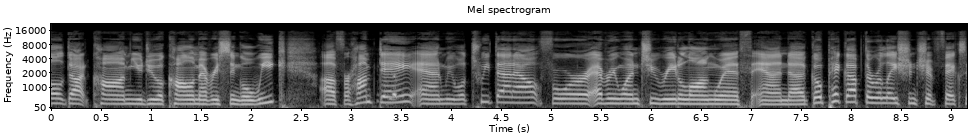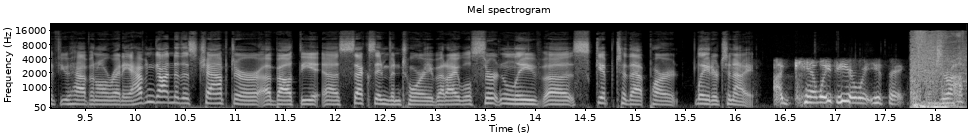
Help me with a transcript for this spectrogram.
instyle.com. You do a column every single week uh, for Hump Day, and we will tweet that out for everyone to read along with. And uh, go pick up the relationship fix if you haven't already. I haven't haven't gotten to this chapter about the uh, sex inventory, but I will certainly uh, skip to that part later tonight. I can't wait to hear what you think. Drop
